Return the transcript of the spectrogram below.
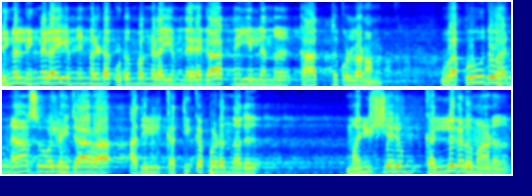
നിങ്ങൾ നിങ്ങളെയും നിങ്ങളുടെ കുടുംബങ്ങളെയും നരകാഗ്നിയിൽ നിന്ന് കാത്തുകൊള്ളണം. വപൂദുഹന്നാസുവൽ ഹിജാറ അതിൽ കത്തിക്കപ്പെടുന്നത് മനുഷ്യരും കല്ലുകളുമാണ്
